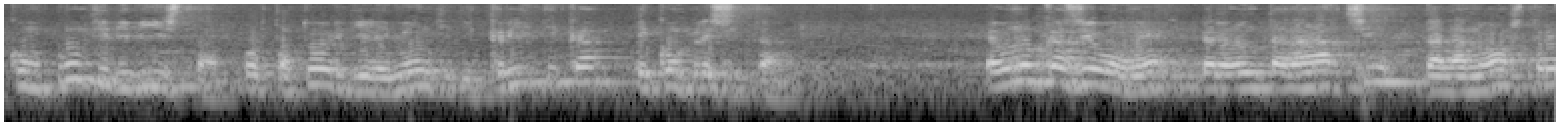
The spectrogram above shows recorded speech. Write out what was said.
con punti di vista portatori di elementi di critica e complessità. È un'occasione per allontanarci dalla nostra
